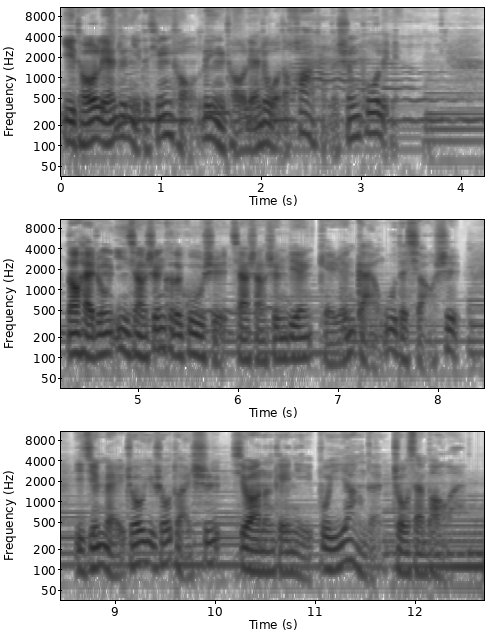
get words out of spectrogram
一头连着你的听筒，另一头连着我的话筒的声波里面。脑海中印象深刻的故事，加上身边给人感悟的小事，以及每周一首短诗，希望能给你不一样的周三傍晚。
